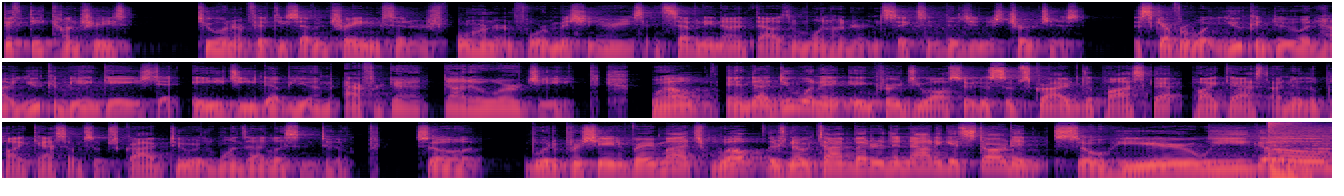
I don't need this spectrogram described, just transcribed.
50 countries, 257 training centers, 404 missionaries, and 79,106 indigenous churches. Discover what you can do and how you can be engaged at agwmafrica.org. Well, and I do want to encourage you also to subscribe to the podcast. I know the podcasts I'm subscribed to are the ones I listen to. So would appreciate it very much. Well, there's no time better than now to get started. So here we go.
